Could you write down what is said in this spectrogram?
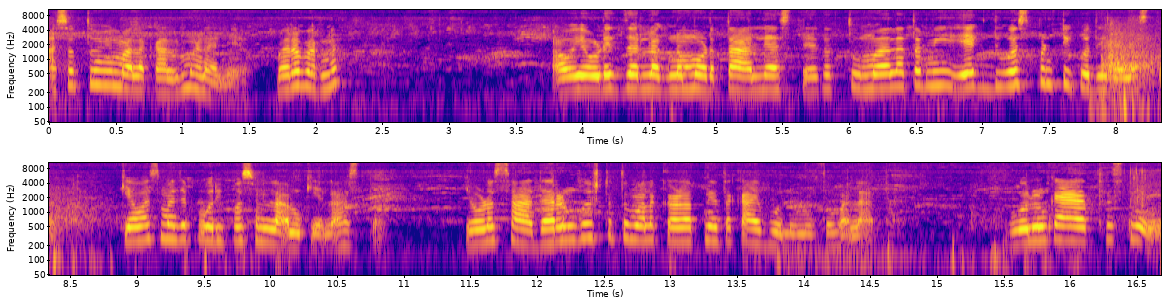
असं तुम्ही मला काल म्हणाले. बरोबर ना? अहो एवढेच जर लग्न मोडता आले असते तर तुम्हाला तर मी एक दिवस पण टिकू दिलं नसतं. केव्हाच माझ्या पोरीपासून लांब केला असतं. एवढं साधारण गोष्ट तुम्हाला कळत नाही तर काय बोलू मी तुम्हाला आता? बोलून काय अर्थच नाही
